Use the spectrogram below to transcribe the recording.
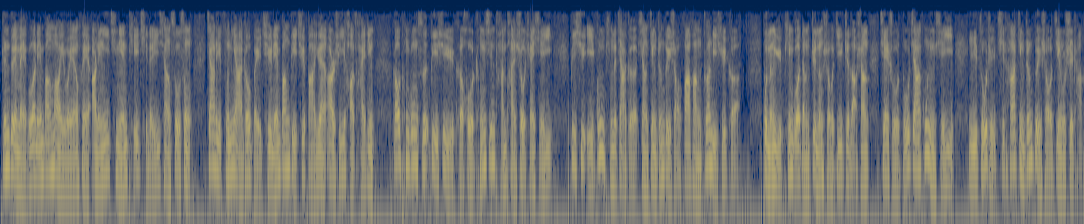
针对美国联邦贸易委员会二零一七年提起的一项诉讼，加利福尼亚州北区联邦地区法院二十一号裁定，高通公司必须与客户重新谈判授权协议，必须以公平的价格向竞争对手发放专利许可。不能与苹果等智能手机制造商签署独家供应协议，以阻止其他竞争对手进入市场。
